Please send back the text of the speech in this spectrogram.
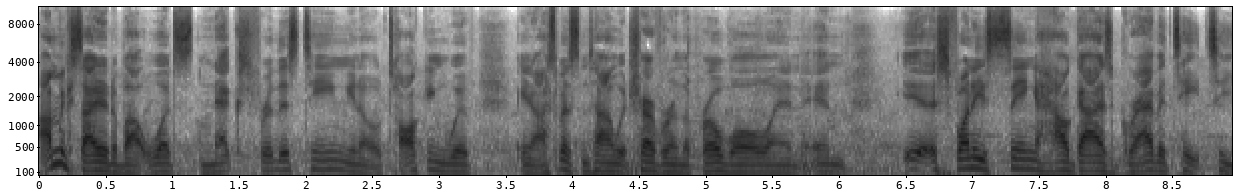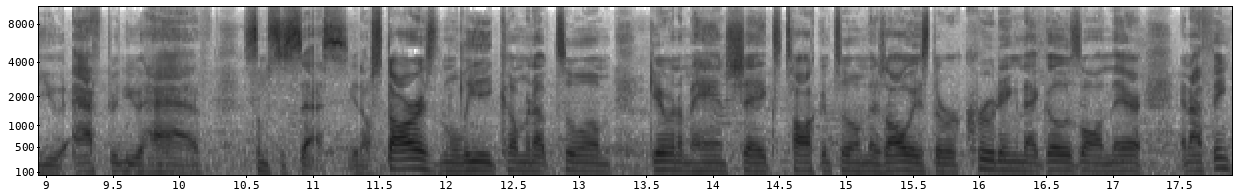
I'm excited about what's next for this team. You know, talking with, you know, I spent some time with Trevor in the Pro Bowl and, and, it's funny seeing how guys gravitate to you after you have some success. You know, stars in the league coming up to them, giving them handshakes, talking to them. There's always the recruiting that goes on there. And I think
